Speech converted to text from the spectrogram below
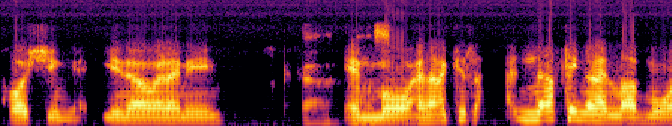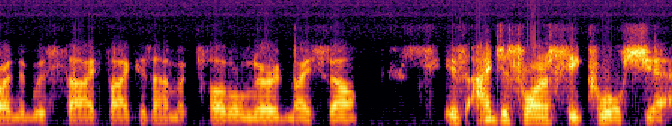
pushing it. You know what I mean? Yeah, And awesome. more. And I because nothing I love more than with sci-fi because I'm a total nerd myself is I just want to see cool shit.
